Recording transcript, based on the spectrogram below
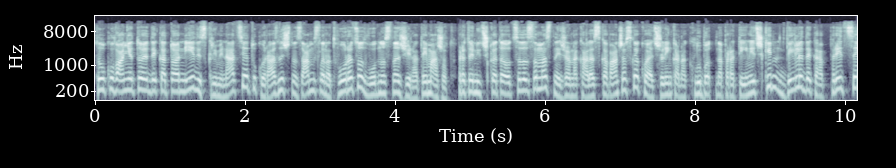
Толкувањето е дека тоа не е дискриминација, туку различно замисла на творецот во однос на жената и мажот. Претеничката од СДСМ Снежана Калеска Ванчевска, која е членка на клубот на пратенички, вели дека пред се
